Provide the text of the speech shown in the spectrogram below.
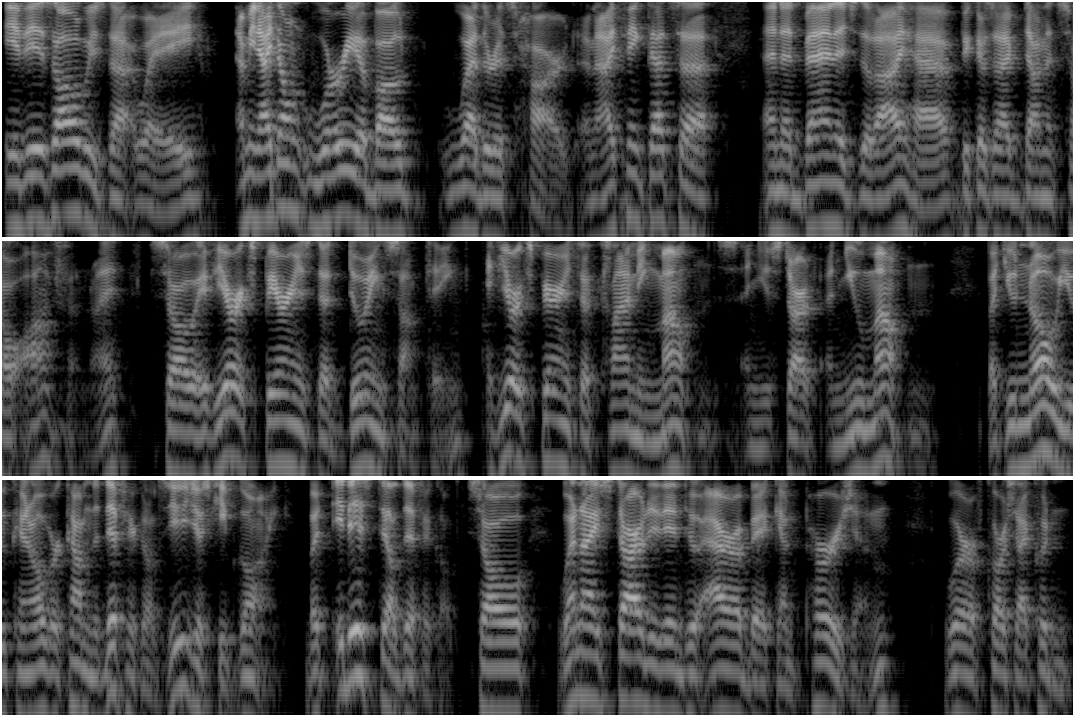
It is always that way. I mean, I don't worry about whether it's hard, and I think that's a an advantage that I have because I've done it so often, right? So if you're experienced at doing something, if you're experienced at climbing mountains and you start a new mountain, but you know you can overcome the difficulties, you just keep going. But it is still difficult. So when I started into Arabic and Persian, where of course I couldn't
